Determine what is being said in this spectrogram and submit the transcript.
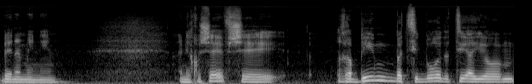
בין המינים. אני חושב שרבים בציבור הדתי היום,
